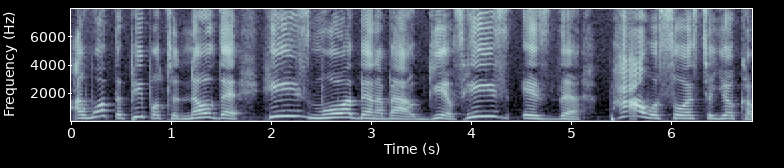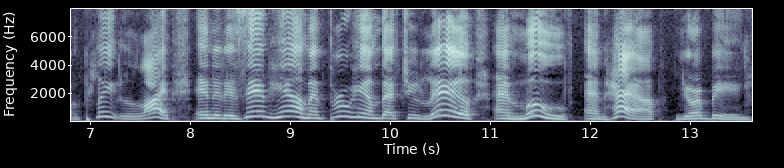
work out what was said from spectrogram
I want the people to know that he's more than about gifts. He's is the power source to your complete life, and it is in him and through him that you live and move and have your being.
